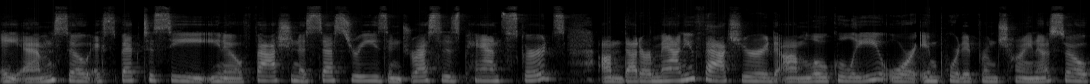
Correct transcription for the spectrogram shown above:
a.m. So expect to see, you know, fashion accessories and dresses, pants, skirts um, that are manufactured um, locally or imported from China. So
